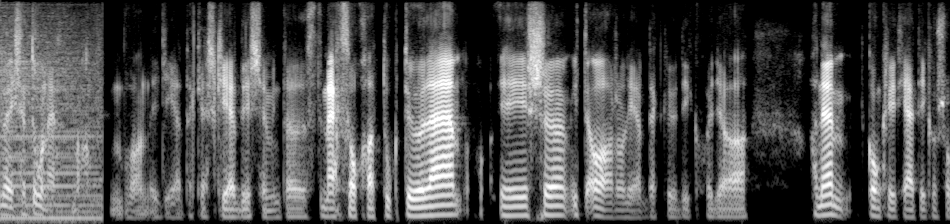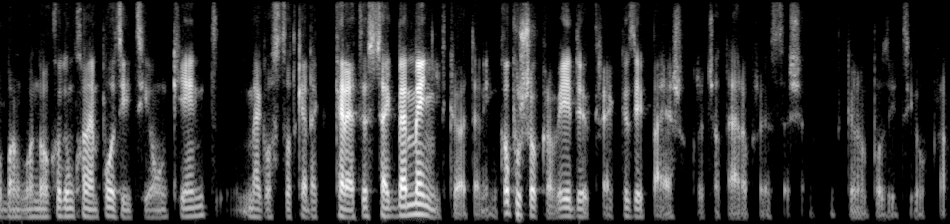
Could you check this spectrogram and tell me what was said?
Na és a Donetnak van egy érdekes kérdése, mint azt megszokhattuk tőle, és itt arról érdeklődik, hogy a, ha nem konkrét játékosokban gondolkodunk, hanem pozíciónként megosztott keretösszegben mennyit költenénk? Kapusokra, védőkre, középpályásokra, csatárokra összesen, külön pozíciókra.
